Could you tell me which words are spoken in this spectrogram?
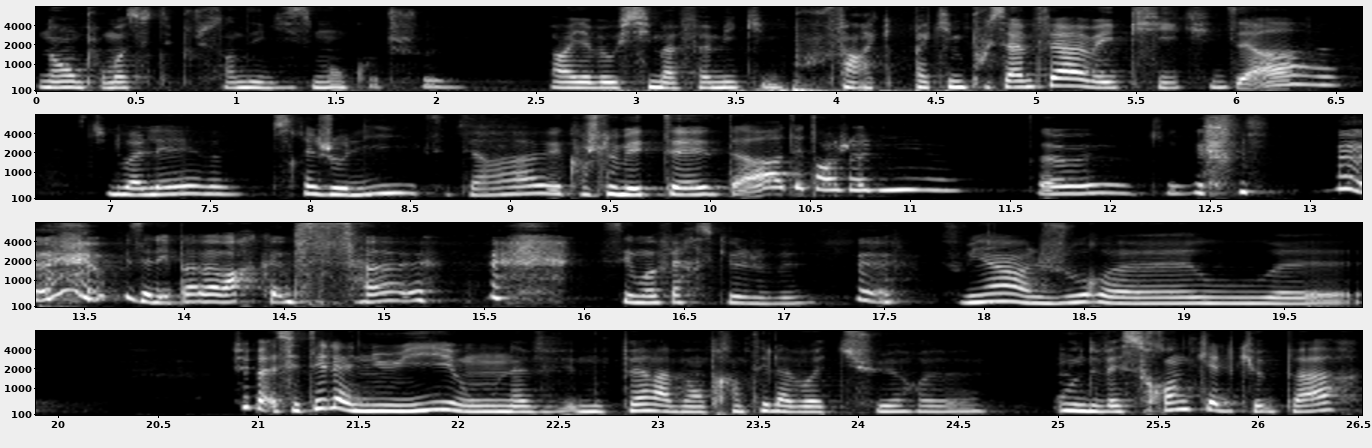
Non, pour moi, c'était plus un déguisement qu'autre chose. Enfin, il y avait aussi ma famille qui me. Enfin, pas qui me poussait à me faire, mais qui, qui disait Ah, si tu dois aller, euh, tu serais jolie, etc. Et quand je le mettais, Ah, t'es trop jolie. Ah ouais, ok. Vous allez pas m'avoir comme ça. c'est moi faire ce que je veux. je me souviens un jour euh, où euh, je sais pas, c'était la nuit, on avait mon père avait emprunté la voiture, on devait se rendre quelque part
